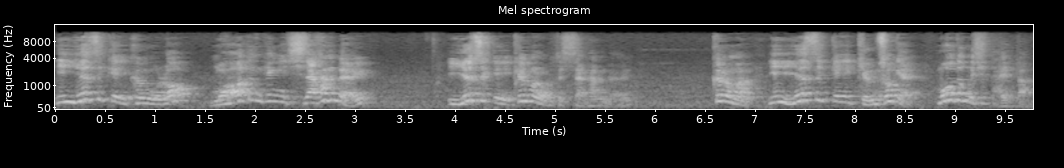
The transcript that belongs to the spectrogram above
이 여섯 개의 경으로 모든 경이 시작하는 거예요. 이 여섯 개의 경으로부터 시작하는 거예요. 그러면 이 여섯 개의 경 속에 모든 것이 다 있다.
